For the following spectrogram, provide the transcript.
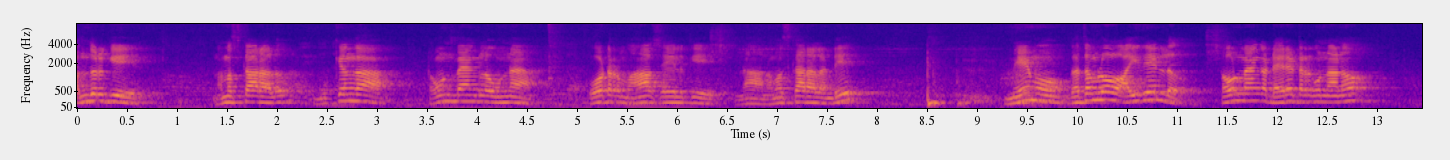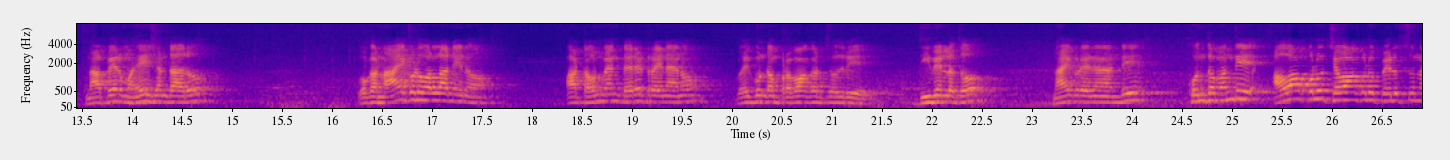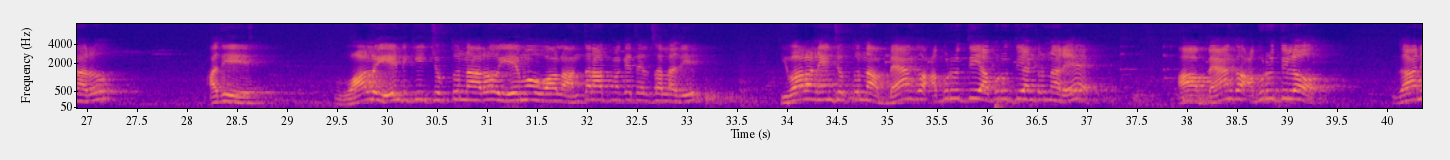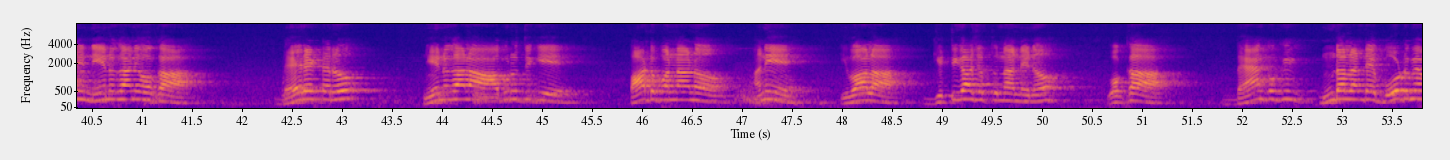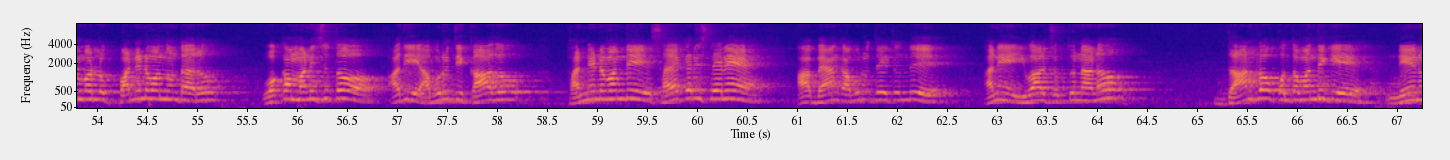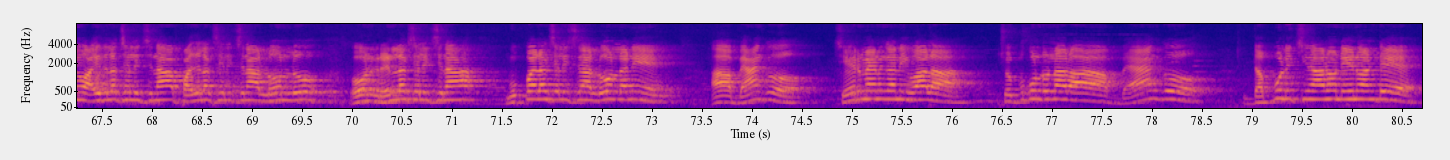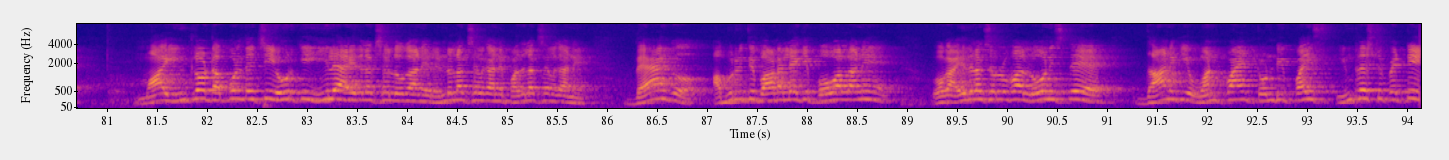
అందరికీ నమస్కారాలు. ముఖ్యంగా టౌన్ బ్యాంక్లో ఉన్న ఓటర్ మహాశైలుకి నా నమస్కారాలండి. మేము గతంలో ఐదేళ్ళు టౌన్ బ్యాంక్ డైరెక్టర్గా ఉన్నాను. నా పేరు మహేష్ అంటారు. ఒక నాయకుడు వల్ల నేను ఆ టౌన్ బ్యాంక్ డైరెక్టర్ అయినాను. వైకుంఠం ప్రభాకర్ చౌదరి దీవెన్లతో నాయకుడు అయినానండి. కొంతమంది అవాకులు చెవాకులు పేలుస్తున్నారు. అది వాళ్ళు ఏంటికి చెప్తున్నారో ఏమో వాళ్ళ అంతరాత్మకే తెలుసల్ అది. ఇవాళ నేను చెప్తున్నా బ్యాంకు అభివృద్ధి అభివృద్ధి అంటున్నారే. ఆ బ్యాంకు అభివృద్ధిలో కానీ నేను కానీ ఒక డైరెక్టరు నేను కానీ ఆ అభివృద్ధికి పాటు పన్నాను అని ఇవాళ గట్టిగా చెప్తున్నాను నేను. ఒక బ్యాంకుకి ఉండాలంటే బోర్డు మెంబర్లు పన్నెండు మంది ఉంటారు. ఒక మనిషితో అది అభివృద్ధి కాదు. పన్నెండు మంది సహకరిస్తేనే ఆ బ్యాంక్ అభివృద్ధి అవుతుంది అని ఇవాళ చెప్తున్నాను. దాంట్లో కొంతమందికి నేను ఐదు లక్షలు ఇచ్చిన పది లక్షలు ఇచ్చిన లోన్లు ఓనికి రెండు లక్షలు ఇచ్చిన ముప్పై లక్షలు ఇచ్చిన లోన్లని ఆ బ్యాంకు చైర్మన్ కానీ ఇవాళ చెప్పుకుంటున్నారు. ఆ బ్యాంకు డబ్బులు ఇచ్చినాను నేను అంటే మా ఇంట్లో డబ్బులు తెచ్చి ఎవరికి ఈలే ఐదు లక్షలు కానీ రెండు లక్షలు కానీ పది లక్షలు కానీ బ్యాంకు అభివృద్ధి బాటలేకి పోవాలని ఒక ఐదు లక్షల రూపాయలు లోన్ ఇస్తే దానికి one point twenty five interest పెట్టి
